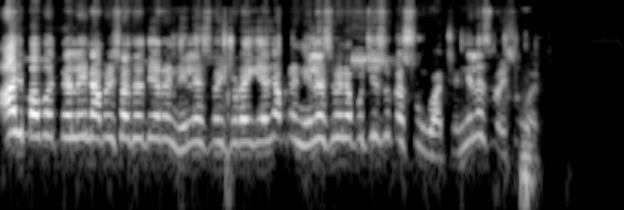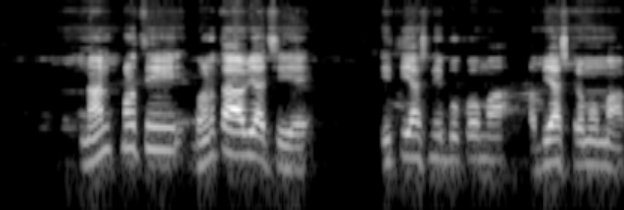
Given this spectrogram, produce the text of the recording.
આ જ બાબતને લઈને આપણી સાથે અત્યારે નિલેશભાઈ જોડાઈ ગયા છે. આપણે નિલેશભાઈને પૂછીશું કે શું વાત છે? નિલેશભાઈ, શું વાત નાનપણથી ભણતા આવ્યા છીએ. ઇતિહાસની બુકોમાં, અભ્યાસક્રમોમાં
